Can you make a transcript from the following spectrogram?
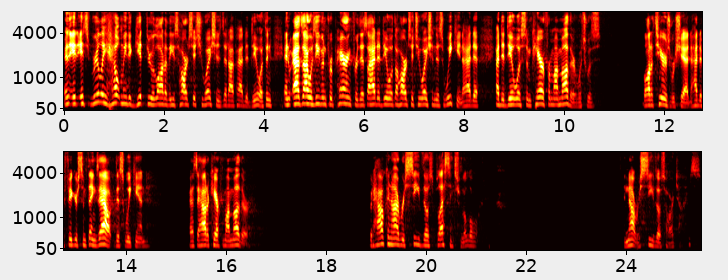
And it, it's really helped me to get through a lot of these hard situations that I've had to deal with. And, and as I was even preparing for this, I had to deal with a hard situation this weekend. I had to, had to deal with some care for my mother, which was a lot of tears were shed. I had to figure some things out this weekend as to how to care for my mother. But how can I receive those blessings from the Lord and not receive those hard times?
